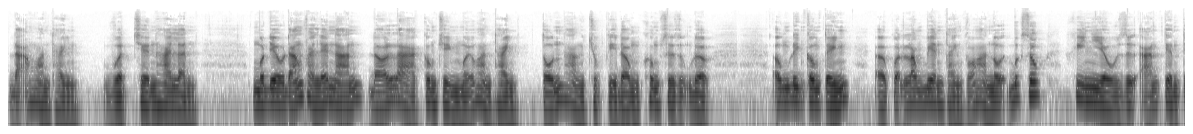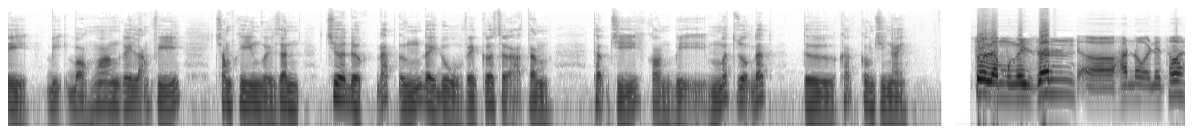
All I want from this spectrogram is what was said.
đã hoàn thành vượt trên hai lần. Một điều đáng phải lên án đó là công trình mới hoàn thành tốn hàng chục tỷ đồng không sử dụng được. Ông Đinh Công Tính ở quận Long Biên, thành phố Hà Nội bức xúc khi nhiều dự án tiền tỷ bị bỏ hoang gây lãng phí, trong khi người dân chưa được đáp ứng đầy đủ về cơ sở hạ tầng, thậm chí còn bị mất ruộng đất từ các công trình này. Tôi là một người dân ở Hà Nội này thôi,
